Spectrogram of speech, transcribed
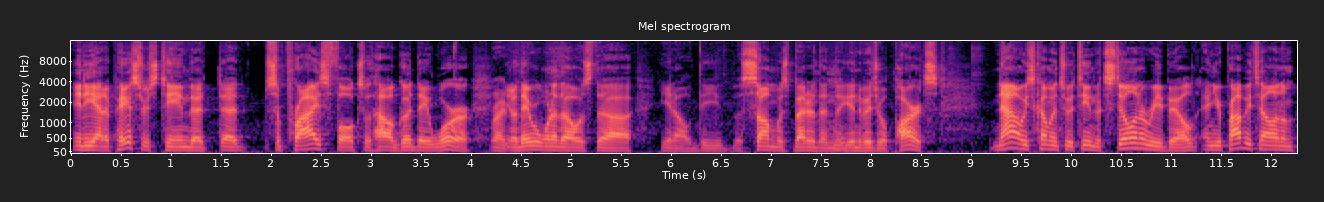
Indiana Pacers team that, that surprised folks with how good they were. Right. You know, they were one of those the you know the the sum was better than the mm-hmm. individual parts. Now he's coming to a team that's still in a rebuild, and you're probably telling him,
